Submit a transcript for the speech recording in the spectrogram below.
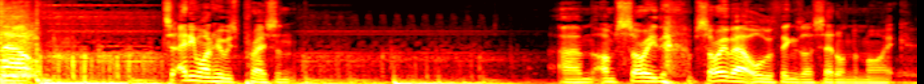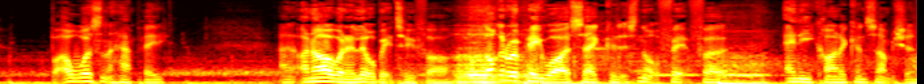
Now, to anyone who was present, um, I'm sorry. I'm sorry about all the things I said on the mic, but I wasn't happy, and I know I went a little bit too far. I'm not going to repeat what I said because it's not fit for any kind of consumption.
